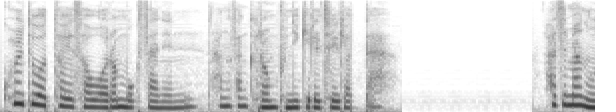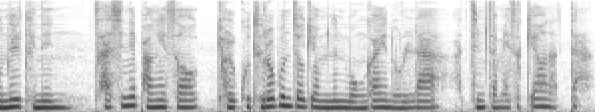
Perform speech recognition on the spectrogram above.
콜드워터에서 워런 목사는 항상 그런 분위기를 즐겼다. 하지만 오늘 그는 자신의 방에서 결코 들어본 적이 없는 뭔가에 놀라 아침잠에서 깨어났다.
